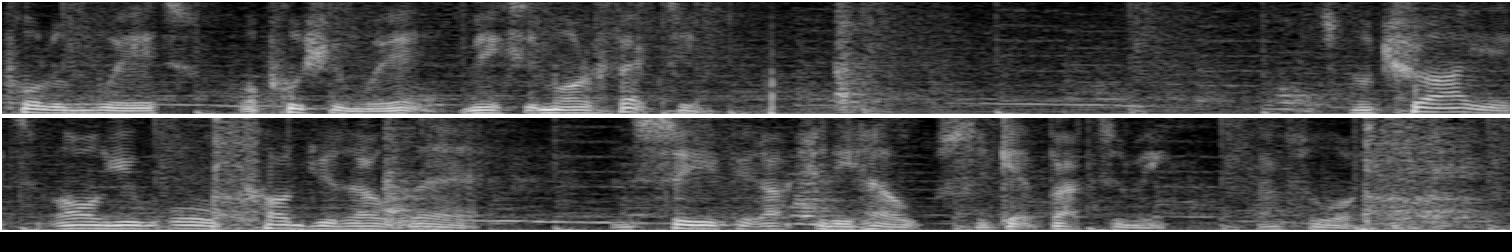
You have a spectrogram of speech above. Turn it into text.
pulling weight or pushing weight makes it more effective. So try it, all you old codgers out there, and see if it actually helps and get back to me. Thanks for watching.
